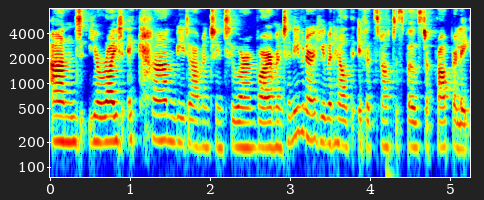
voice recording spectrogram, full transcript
and you're right, it can be damaging to our environment and even our human health if it's not disposed of properly.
